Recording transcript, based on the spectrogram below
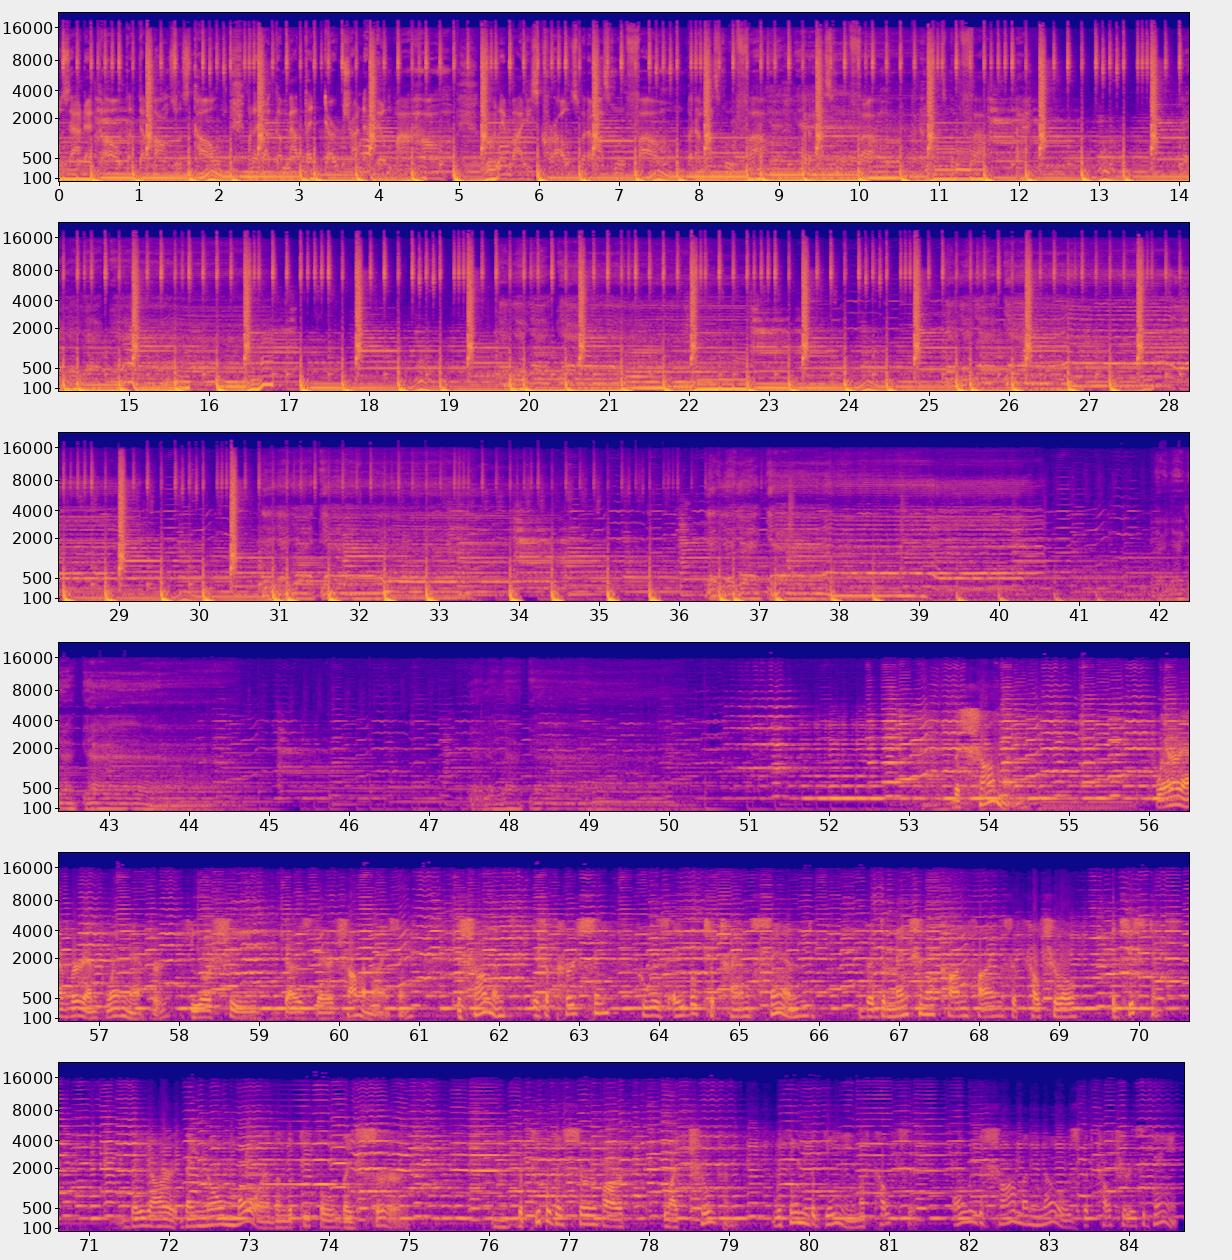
the shaman, wherever and whenever he or she does their shamanizing, the shaman is a person who is able to transcend the dimensional confines of cultural existence. They are, they know more than the people they serve. The people they serve are like children within the game of culture. Only the shaman knows that culture is a game.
